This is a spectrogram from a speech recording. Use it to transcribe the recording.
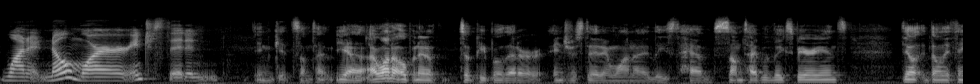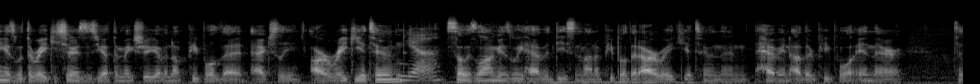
want to know more, interested in. and get some type. Yeah, I want to open it up to people that are interested and want to at least have some type of experience. The, the only thing is with the Reiki shares is you have to make sure you have enough people that actually are Reiki attuned. Yeah. So as long as we have a decent amount of people that are Reiki attuned, then having other people in there to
